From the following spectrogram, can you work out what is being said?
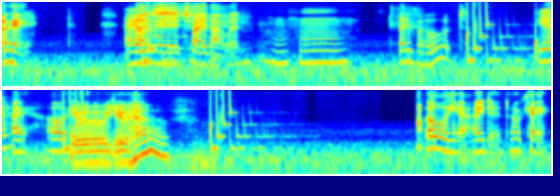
Okay, I I'm was- gonna try that one. Mhm. Did I vote? Yeah. I, oh, okay. you you have. Oh, yeah, I did. Okay.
